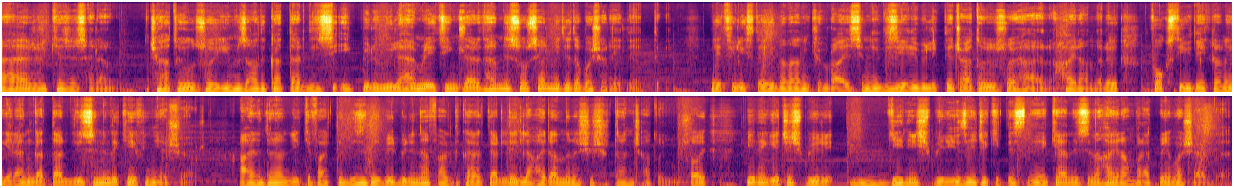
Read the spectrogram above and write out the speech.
Herkese selam. Çağatay Ulusoy imzalı Gaddar dizisi ilk bölümüyle hem reytinglerde hem de sosyal medyada başarı elde etti. Netflix'te yayınlanan Kübra isimli diziyle birlikte Çağatay Ulusoy hay- hayranları Fox TV'de ekrana gelen Gaddar dizisinin de keyfini yaşıyor. Aynı dönemde iki farklı dizide birbirinden farklı karakterleriyle hayranlarını şaşırtan Çağatay Ulusoy yine geçiş bir geniş bir izleyici kitlesine kendisini hayran bırakmayı başardı.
